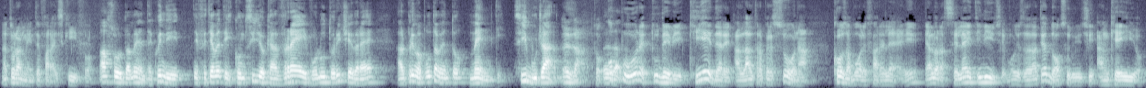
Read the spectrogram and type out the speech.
naturalmente farai schifo. Assolutamente, quindi effettivamente il consiglio che avrei voluto ricevere è al primo appuntamento menti, sii bugiardo. Esatto. Esatto. Oppure tu devi chiedere all'altra persona cosa vuole fare lei e allora se lei ti dice voglio saltarti addosso, tu dici anche io.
